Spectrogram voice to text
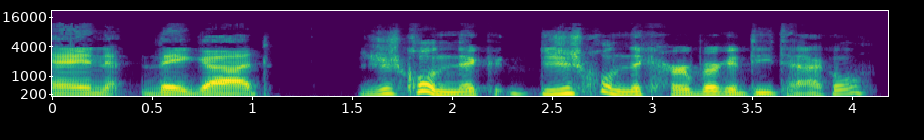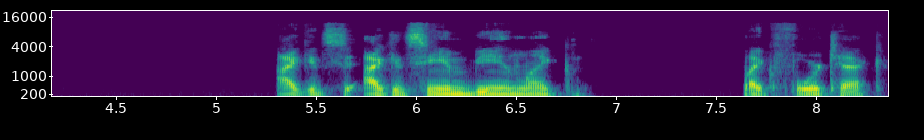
And they got Did you just call Nick did you just call Nick Herbig a D tackle? I could see I could see him being like like four tech.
